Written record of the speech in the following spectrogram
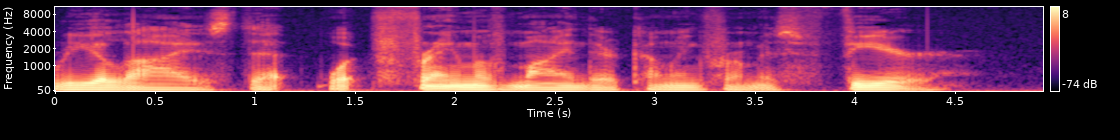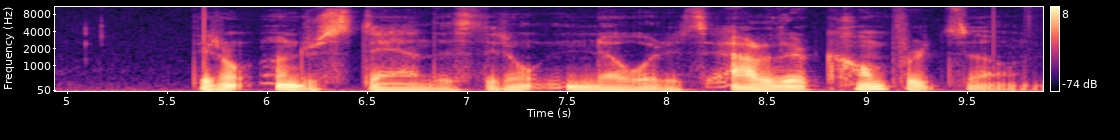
Realize that what frame of mind they're coming from is fear. They don't understand this, they don't know it. It's out of their comfort zone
